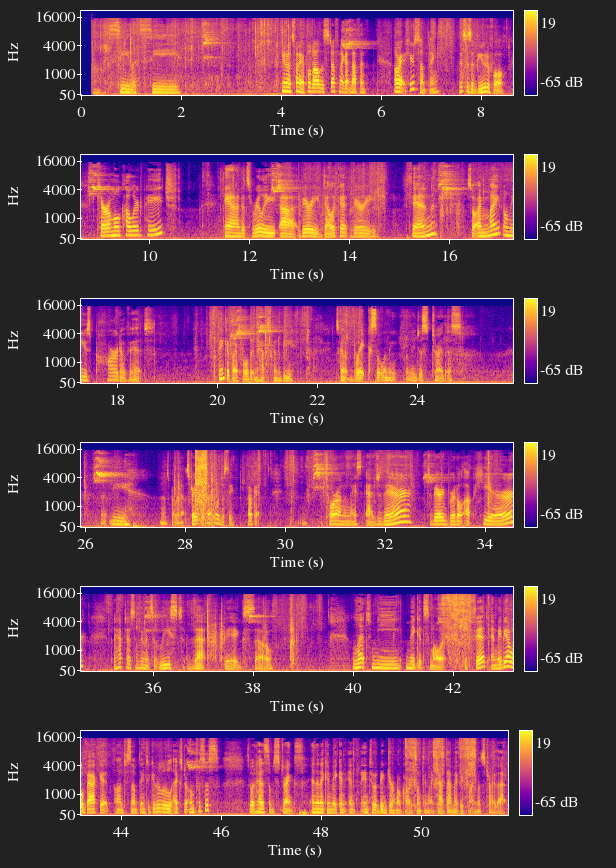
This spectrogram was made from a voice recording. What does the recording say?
Let's see, let's see. You know, it's funny. I pulled all this stuff and I got nothing. All right, here's something. This is a beautiful caramel colored page. And it's really uh, very delicate, very thin. So I might only use part of it. I think if I fold it in half, it's going to be, it's going to break. So let me, let me just try this. Let me, that's probably not straight, but we'll just see. Okay, tore on a nice edge there. It's very brittle up here, but I have to have something that's at least that big. So let me make it smaller to fit, and maybe I will back it onto something to give it a little extra emphasis so it has some strength. And then I can make it in, into a big journal card, something like that. That might be fun. Let's try that.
